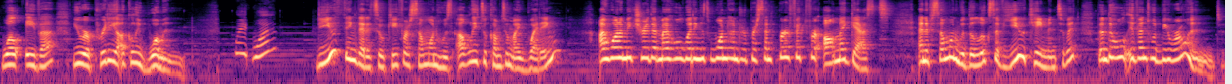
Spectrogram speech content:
Well, Ava, you're a pretty ugly woman. Wait, what? Do you think that it's okay for someone who's ugly to come to my wedding? I want to make sure that my whole wedding is 100% perfect for all my guests. And if someone with the looks of you came into it, then the whole event would be ruined.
